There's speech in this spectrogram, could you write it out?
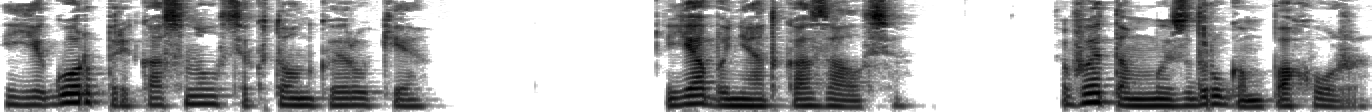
Егор прикоснулся к тонкой руке. Я бы не отказался. В этом мы с другом похожи.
